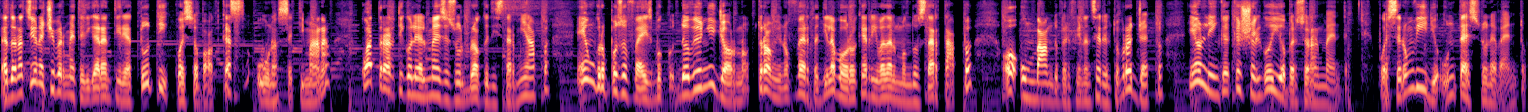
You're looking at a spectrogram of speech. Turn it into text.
La donazione ci permette di garantire a tutti questo podcast, uno a settimana, quattro articoli al mese sul blog di Start Me Up e un gruppo su Facebook dove ogni giorno trovi un'offerta di lavoro che arriva dal mondo startup o un bando per finanziare il tuo progetto e un link che scelgo io personalmente. Può essere un video, un test, un evento.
